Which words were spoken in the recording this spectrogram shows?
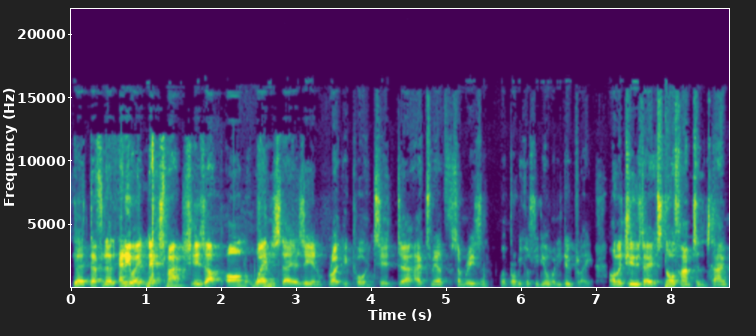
Yeah, definitely. Anyway, next match is up on Wednesday, as Ian rightly pointed uh, out to me. For some reason, well, probably because we already do play on a Tuesday. It's Northampton Town,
